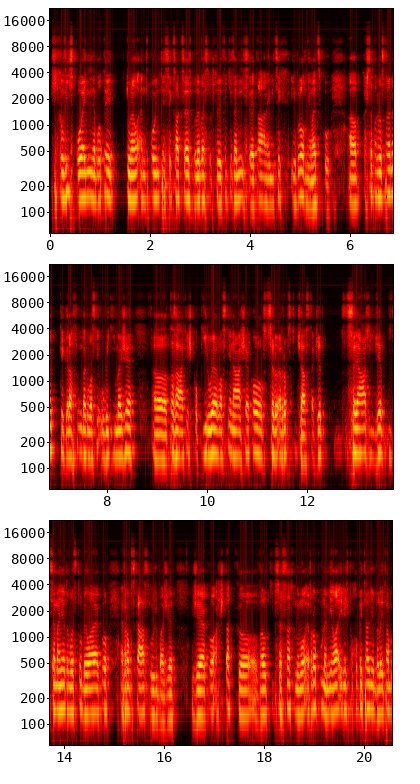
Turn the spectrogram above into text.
příchozí spojení nebo ty tunel endpointy Six Access byly ve 140 zemích světa a nejvíc jich, bylo v Německu. Až se pak dostaneme ke grafům, tak vlastně uvidíme, že ta zátěž kopíruje vlastně náš jako středoevropský čas, takže se dá říct, že víceméně tohle to byla jako evropská služba, že, že jako až tak velký přesah mimo Evropu neměla, i když pochopitelně byly tam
